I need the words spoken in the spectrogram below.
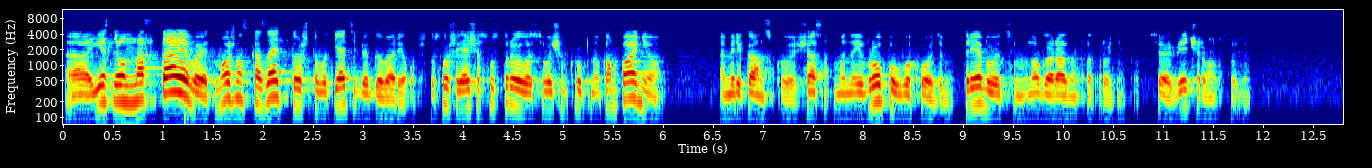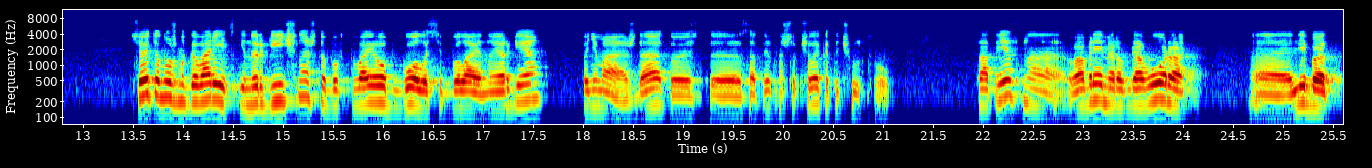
Э, если он настаивает, можно сказать то, что вот я тебе говорил, что слушай, я сейчас устроилась в очень крупную компанию американскую, сейчас мы на Европу выходим, требуется много разных сотрудников. Все, вечером обсудим. Все это нужно говорить энергично, чтобы в твоем голосе была энергия, понимаешь, да, то есть, э, соответственно, чтобы человек это чувствовал. Соответственно, во время разговора э, либо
